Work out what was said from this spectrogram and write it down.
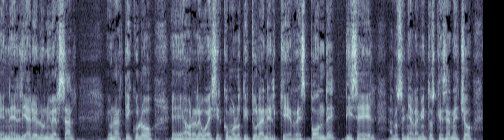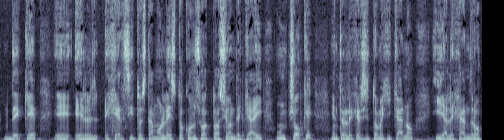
en el diario El Universal un artículo, eh, ahora le voy a decir cómo lo titula, en el que responde, dice él, a los señalamientos que se han hecho de que eh, el ejército está molesto con su actuación, de que hay un choque entre el ejército mexicano y Alejandro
